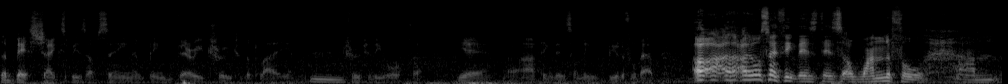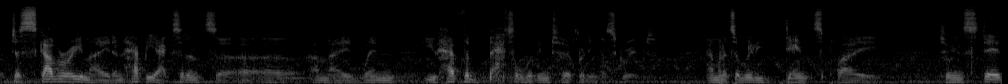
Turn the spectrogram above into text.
the best Shakespeare's I've seen have been very true to the play and true to the author. Yeah, I think there's something beautiful about. Oh, I I also think there's there's a wonderful um, discovery made and happy accidents are, are, are made when you have the battle of interpreting a script, and when it's a really dense play, to instead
